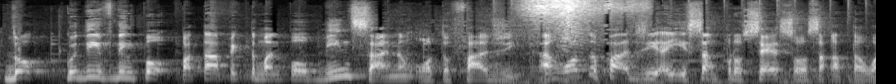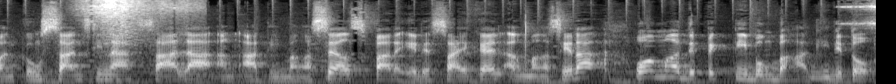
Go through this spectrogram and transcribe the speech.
Dok, good evening po. Patapik naman po minsan ng autophagy. Ang autophagy ay isang proseso sa katawan kung saan sinasala ang ating mga cells para i-recycle ang mga sira o ang mga depektibong bahagi nito.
